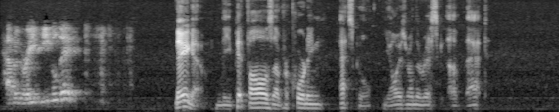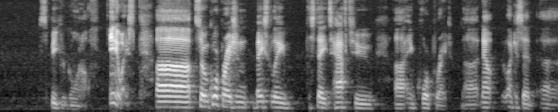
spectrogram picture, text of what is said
Have a great Eagle Day. There you go. The pitfalls of recording at school. You always run the risk of that speaker going off. Anyways, uh, so incorporation basically the states have to uh, incorporate. Uh, now, like I said, uh,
